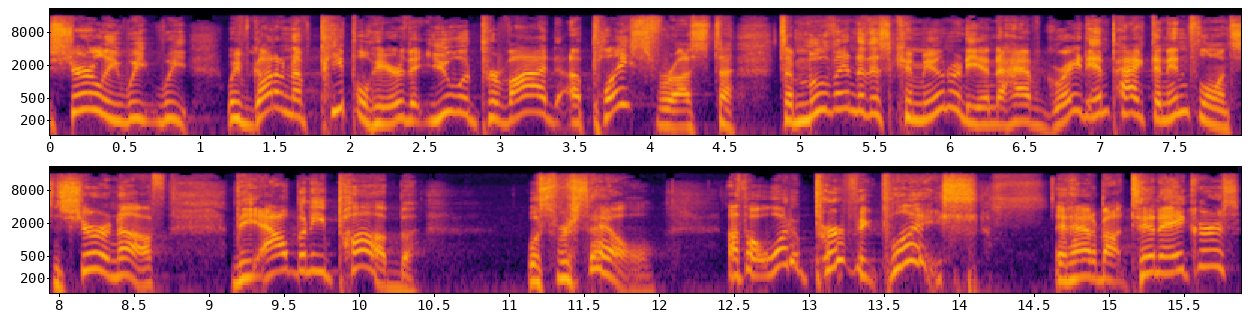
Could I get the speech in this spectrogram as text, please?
surely we, we, we've got enough people here that you would provide a place for us to, to move into this community and to have great impact and influence. And sure enough, the Albany pub was for sale. I thought, what a perfect place. It had about 10 acres,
